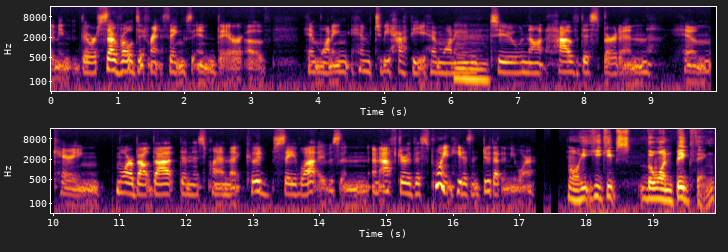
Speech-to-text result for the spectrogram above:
I mean, there were several different things in there of him wanting him to be happy, him wanting mm. to not have this burden, him caring more about that than this plan that could save lives. And, and after this point, he doesn't do that anymore. Well, he, he keeps the one big thing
